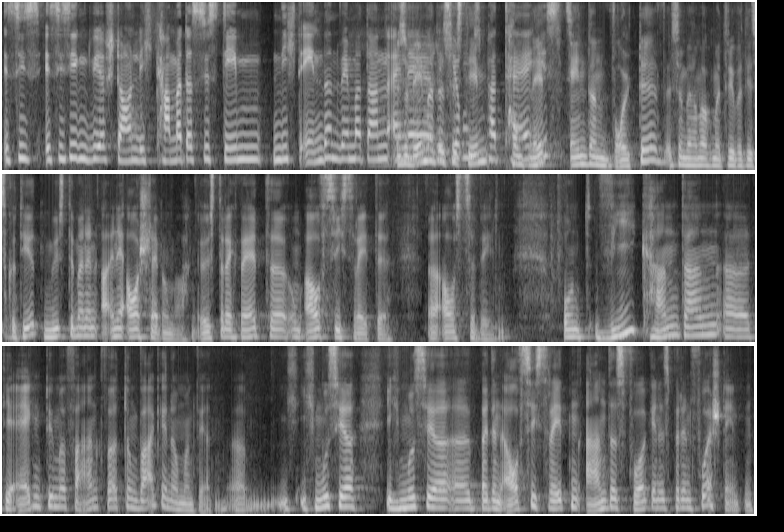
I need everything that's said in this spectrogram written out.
es ist, es ist irgendwie erstaunlich. Kann man das System nicht ändern, wenn man dann eine also wenn man das System komplett ist? ändern wollte, also wir haben auch mal darüber diskutiert, müsste man eine Ausschreibung machen, österreichweit, äh, um Aufsichtsräte auszuwählen. Und wie kann dann äh, die Eigentümerverantwortung wahrgenommen werden? Äh, ich, ich, muss ja, ich muss ja äh, bei den Aufsichtsräten anders vorgehen als bei den Vorständen.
